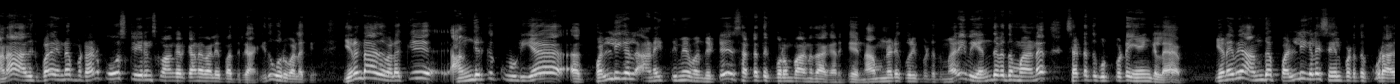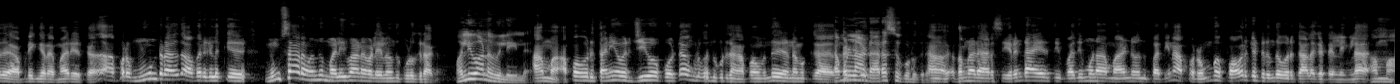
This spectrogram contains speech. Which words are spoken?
ஆனா அதுக்கு பிறகு என்ன பண்றாங்க போஸ்ட் கிளியரன்ஸ் வாங்குறதுக்கான வேலையை பார்த்துருக்காங்க. இது ஒரு வழக்கு. இரண்டாவது வழக்கு அங்க இருக்கக்கூடிய பள்ளிகள் அனைத்துமே வந்துட்டு சட்டத்துக்கு புறம்பானதாக இருக்கு. நான் முன்னாடி குறிப்பிட்டது மாதிரி இவ எந்த விதமான சட்டத்துக்கு உட்பட்டு இயங்கலை. எனவே அந்த பள்ளிகளை செயல்படுத்தக்கூடாது அப்படிங்கிற மாதிரி இருக்காது. அப்புறம் மூன்றாவது அவர்களுக்கு மின்சாரம் வந்து மலிவான விலையில வந்து கொடுக்குறாங்க. மலிவான விலையில? ஆமா. அப்ப ஒரு தனியா ஒரு ஜியோ போட்டு அவங்களுக்கு வந்து கொடுத்தாங்க. அப்ப வந்து நமக்கு தமிழ்நாடு அரசு கொடுக்குறாங்க. தமிழ்நாடு அரசு இரண்டாயிரத்தி பதிமூணாம் ஆண்டு வந்து பாத்தீங்கன்னா அப்ப ரொம்ப பவர் கட் இருந்த ஒரு காலகட்டம் இல்லைங்களா? ஆமா.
